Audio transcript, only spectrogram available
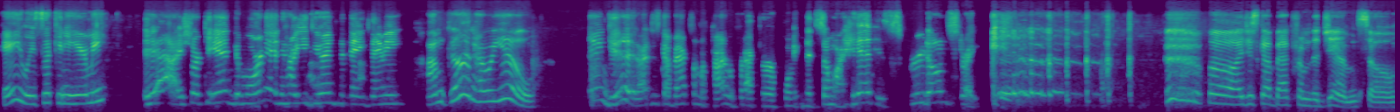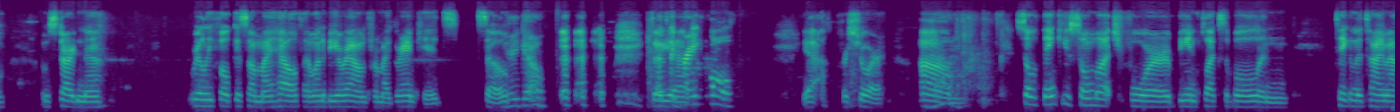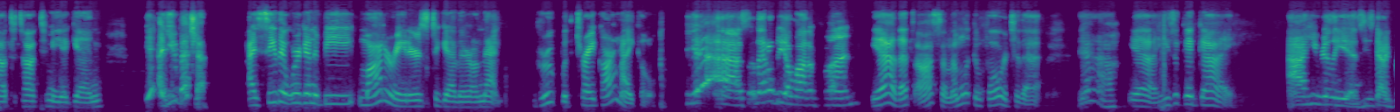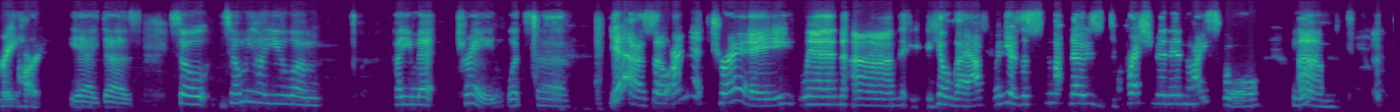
Hey, Lisa, can you hear me? Yeah, I sure can. Good morning. How are you doing today, Jamie? I'm good. How are you? I'm good. I just got back from a chiropractor appointment, so my head is screwed on straight. oh, I just got back from the gym, so I'm starting to really focus on my health. I want to be around for my grandkids. So There you go. so That's yeah. a great goal. Yeah, for sure. Um, so thank you so much for being flexible and taking the time out to talk to me again. Yeah, you betcha. I see that we're going to be moderators together on that group with Trey Carmichael. Yeah, so that'll be a lot of fun. Yeah, that's awesome. I'm looking forward to that. Yeah. Yeah, he's a good guy. Ah, he really is. He's got a great heart. Yeah, he does. So tell me how you um how you met Trey. What's uh Yeah, so I met Trey when um he'll laugh when he was a snot-nosed freshman in high school. what? Um,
